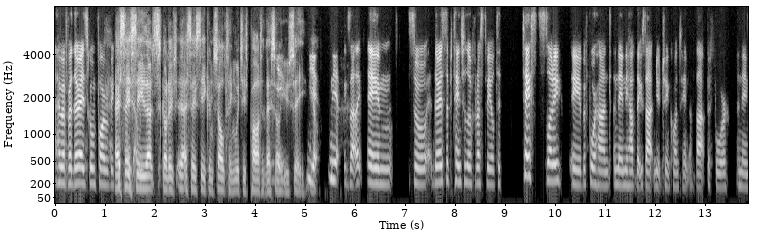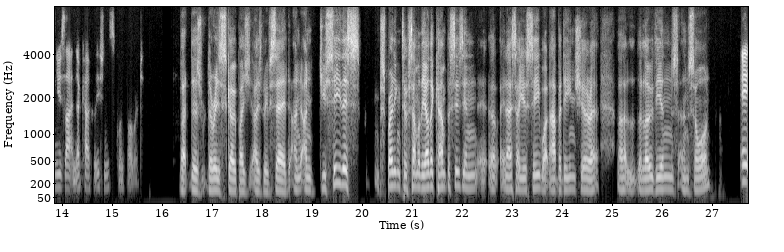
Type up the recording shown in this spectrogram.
However, there is going forward. SAC, that that's Scottish SAC Consulting, which is part of SRUC. Yeah, yeah, yeah exactly. Um, so there is the potential though for us to be able to test slurry uh, beforehand, and then they have the exact nutrient content of that before, and then use that in their calculations going forward. But there's there is scope, as as we've said, and and do you see this spreading to some of the other campuses in uh, in SRUC, what Aberdeenshire, uh, uh, the Lothians, and so on? Uh,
